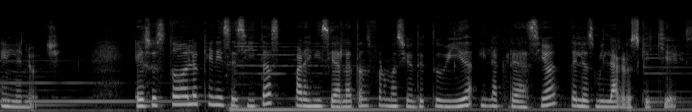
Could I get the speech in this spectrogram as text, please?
en la noche. Eso es todo lo que necesitas para iniciar la transformación de tu vida y la creación de los milagros que quieres.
